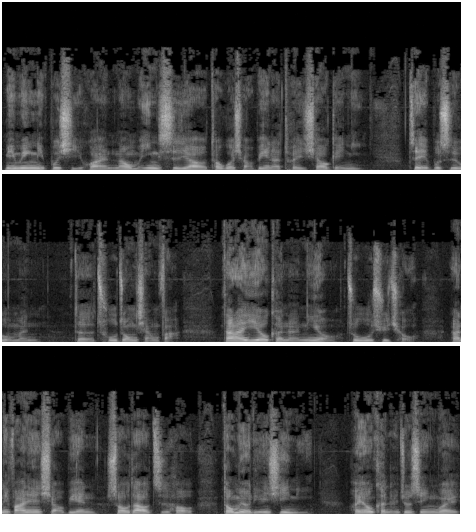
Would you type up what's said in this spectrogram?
明明你不喜欢，那我们硬是要透过小编来推销给你，这也不是我们的初衷想法。当然，也有可能你有租屋需求，那你发现小编收到之后都没有联系你，很有可能就是因为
